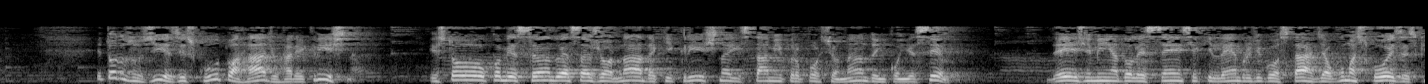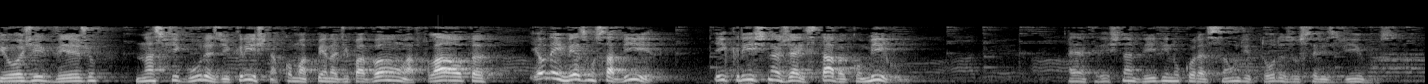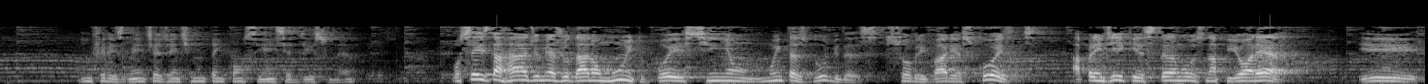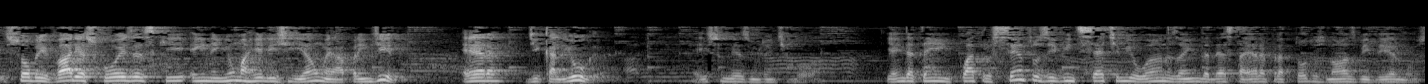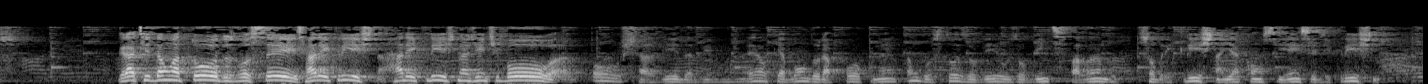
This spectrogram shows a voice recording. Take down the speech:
E todos os dias escuto a rádio Hare Krishna. Estou começando essa jornada que Krishna está me proporcionando em conhecê-lo. Desde minha adolescência que lembro de gostar de algumas coisas que hoje vejo nas figuras de Krishna, como a pena de pavão, a flauta, eu nem mesmo sabia. E Krishna já estava comigo. É, Krishna vive no coração de todos os seres vivos. Infelizmente a gente não tem consciência disso, né? Vocês da rádio me ajudaram muito, pois tinham muitas dúvidas sobre várias coisas. Aprendi que estamos na pior era e sobre várias coisas que em nenhuma religião é aprendido. Era de Kali Yuga. É isso mesmo, gente boa. E ainda tem 427 mil anos ainda desta era para todos nós vivermos. Gratidão a todos vocês. Hare Krishna, Hare Krishna, gente boa. Poxa vida, viu? É o que é bom dura pouco, né? Tão gostoso ouvir os ouvintes falando sobre Krishna e a consciência de Krishna.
